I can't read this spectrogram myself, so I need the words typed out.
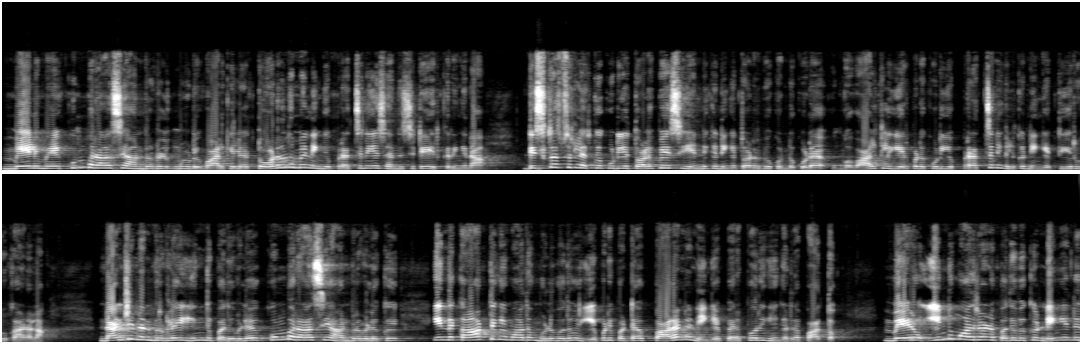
மேலுமே கும்பராசி ஆண்பர்கள் உங்களுடைய வாழ்க்கையில் தொடர்ந்துமே நீங்கள் பிரச்சனையை சந்திச்சுட்டே இருக்கிறீங்கன்னா டிஸ்கிரிப்ஷனில் இருக்கக்கூடிய தொலைபேசி எண்ணுக்கு நீங்கள் தொடர்பு கொண்டு கூட உங்கள் வாழ்க்கையில் ஏற்படக்கூடிய பிரச்சனைகளுக்கு நீங்கள் தீர்வு காணலாம். நன்றி நண்பர்களே இந்த பதிவில் கும்பராசி அன்பர்களுக்கு இந்த கார்த்திகை மாதம் முழுவதும் எப்படிப்பட்ட பலனை நீங்கள் பெற போறீங்கிறத பார்த்தோம். மேலும் இந்த மாதிரியான பதிவுக்கு நீங்கள் இந்த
